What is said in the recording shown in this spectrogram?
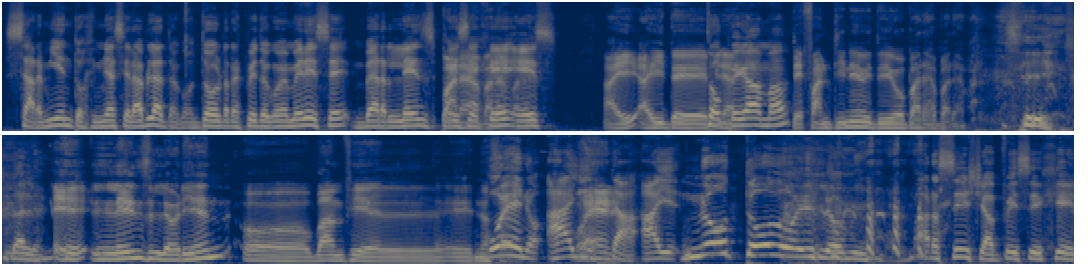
Sarmiento Gimnasia La Plata, con todo el respeto que me merece, ver Lens PSG es... Ahí, ahí te. Tope gama. Te fantineo y te digo, para, para, para. Sí, dale. Eh, ¿Lens Lorient o Banfield? eh, no sé. bueno, ahí Bueno. está. ahí- no todo es lo mismo. Marsella, PSG,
